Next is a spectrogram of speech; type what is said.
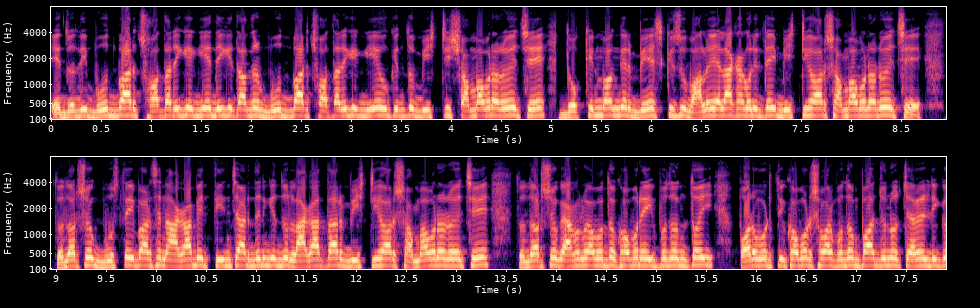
এ যদি বুধবার ছ তারিখে গিয়ে দেখি তাদের বুধবার ছ তারিখে গিয়েও কিন্তু বৃষ্টির সম্ভাবনা রয়েছে। দক্ষিণবঙ্গের বেশ কিছু ভালো এলাকাগুলিতেই বৃষ্টি হওয়ার সম্ভাবনা রয়েছে। তো দর্শক, বুঝতেই পারছেন, আগামী তিন চার দিন কিন্তু লাগাতার বৃষ্টি হওয়ার সম্ভাবনা রয়েছে। তো দর্শক, এখনকার মতো খবর এই পর্যন্তই। পরবর্তী খবর সবার প্রথম পাওয়ার জন্য চ্যানেলটিকে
